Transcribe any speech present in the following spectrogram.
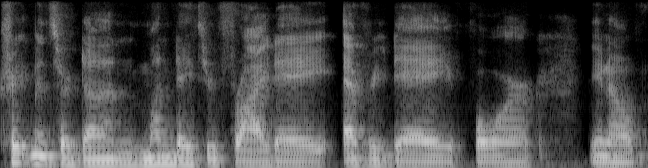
treatments are done Monday through Friday, every day for, you know,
